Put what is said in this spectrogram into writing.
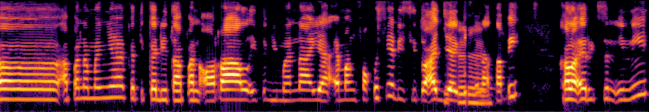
uh, apa namanya ketika di tahapan oral itu gimana ya emang fokusnya di situ aja gitu nah tapi kalau Erikson ini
